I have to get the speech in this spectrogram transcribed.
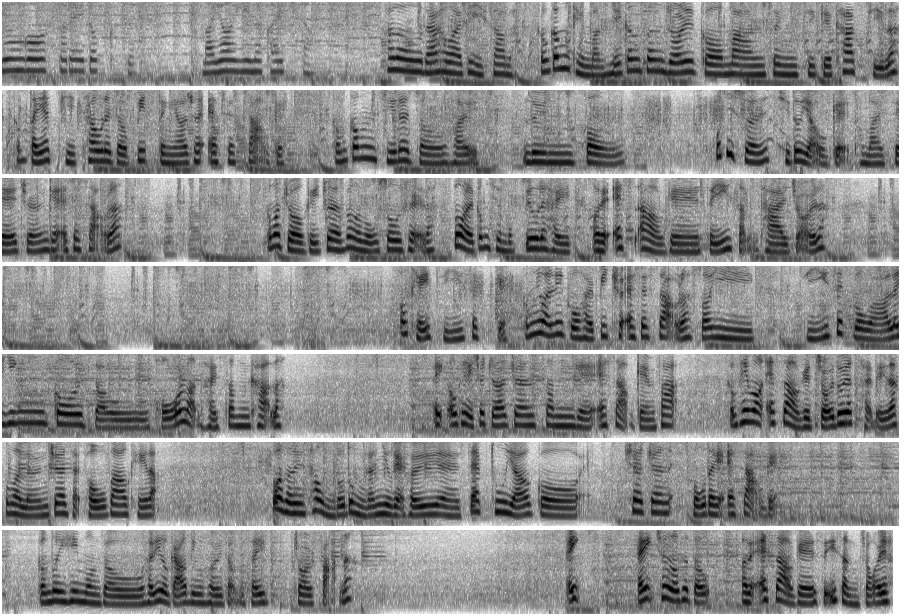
文豪ストレイドックス迷い犬怪奇譚 Hello，大家好，我係 K 二三啊。咁今期文已更新咗呢個萬聖節嘅卡池啦。咁第一次抽呢，就必定有張 SSR 嘅。咁今次呢，就係亂步，好似上一次都有嘅，同埋社長嘅 SSR 啦。咁啊，仲有幾張，不過冇 show 出嚟啦。不過我哋今次目標呢，係我哋 SR 嘅死神太宰啦。 屋企紫色嘅，咁因為呢個係必出 SSR 啦，所以紫色嘅話呢，應該就可能係新卡啦。誒，OK 出咗一張新嘅 SR 鏡花，咁希望 SR 嘅仔都一齊嚟啦，咁啊兩張一齊抱翻屋企啦。不過就算抽唔到都唔緊要嘅，佢诶 Step Two 有一個出一張保底嘅 SR 嘅，咁當然希望就喺呢度搞掂佢，就唔使再煩啦。誒。诶，出到出到，我哋 S.R 嘅死神仔啊！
